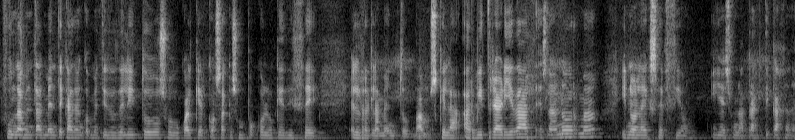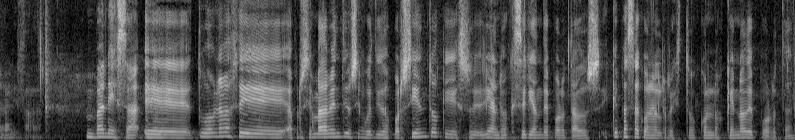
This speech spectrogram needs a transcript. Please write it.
fundamentalmente que hayan cometido delitos o cualquier cosa que es un poco lo que dice el reglamento. Vamos, que la arbitrariedad es la norma y no la excepción y es una práctica generalizada. Vanessa, eh, tú hablabas de aproximadamente un 52% que serían los que serían deportados. ¿Qué pasa con el resto, con los que no deportan?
